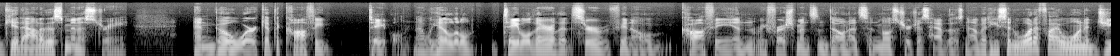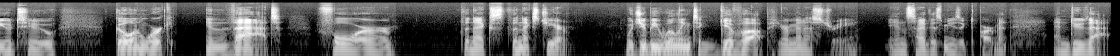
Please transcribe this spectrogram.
get out of this ministry and go work at the coffee table. Now we had a little table there that served, you know, coffee and refreshments and donuts, and most churches have those now. But he said, "What if I wanted you to go and work in that for the next the next year? Would you be willing to give up your ministry inside this music department and do that?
